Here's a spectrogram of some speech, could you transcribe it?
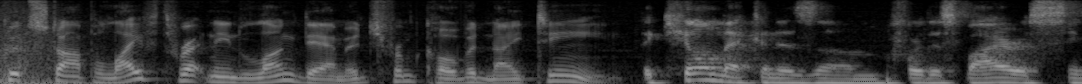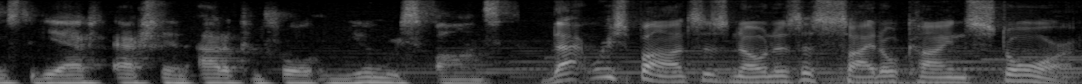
could stop life threatening lung damage from COVID 19. The kill mechanism for this virus seems to be actually an out of control immune response. That response is known as a cytokine storm.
